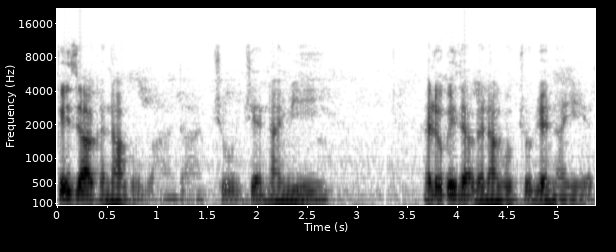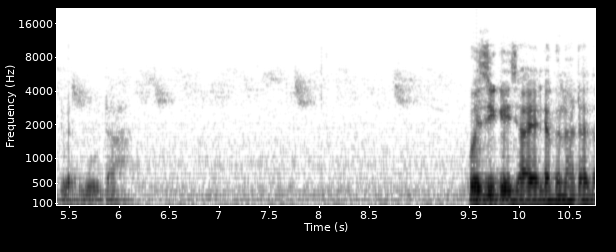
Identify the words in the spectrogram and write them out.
ကိစ္စကနာကိုပါဒါဖြိုပြနိုင်ပြီအဲလိုကိစ္စကနာကိုဖြိုပြနိုင်ရဲ့အတွက်ဟိုဒါဝေစီကိစ္စရဲ့လက္ခဏာတတ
